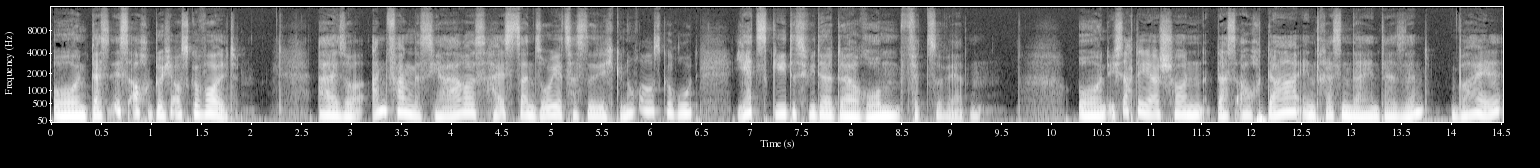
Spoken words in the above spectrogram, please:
Und das ist auch durchaus gewollt. Also Anfang des Jahres heißt dann so, jetzt hast du dich genug ausgeruht, jetzt geht es wieder darum, fit zu werden. Und ich sagte ja schon, dass auch da Interessen dahinter sind, weil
